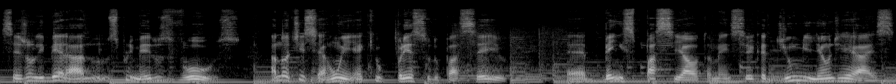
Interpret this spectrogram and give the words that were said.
sejam liberados os primeiros voos. A notícia ruim é que o preço do passeio é bem espacial também, cerca de um milhão de reais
